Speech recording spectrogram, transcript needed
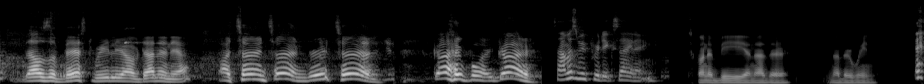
Yep, that was the best wheelie I've done in here. Oh, turn, turn, bro, turn. Go, boy, go. So that must be pretty exciting. It's gonna be another another win.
